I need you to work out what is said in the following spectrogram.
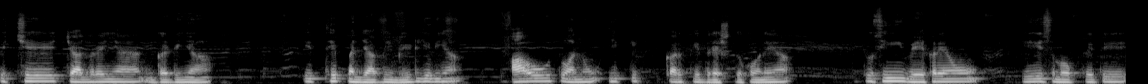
ਪਿੱਛੇ ਚੱਲ ਰਹੀਆਂ ਗੱਡੀਆਂ ਇੱਥੇ ਪੰਜਾਬੀ ਮੀਡੀਆ ਦੀਆਂ, ਆਓ ਤੁਹਾਨੂੰ ਇੱਕ ਇੱਕ ਕਰਕੇ ਦ੍ਰਿਸ਼ ਦਿਖਾਉਂਦੇ ਆ ਤੁਸੀਂ ਵੇਖ ਰਹੇ ਹੋ, ਇਸ ਮੌਕੇ ਤੇ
